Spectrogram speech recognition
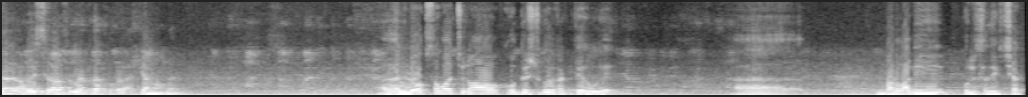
सर अवैध शराब से ट्रक पकड़ा है। क्या मामला? लोकसभा चुनाव को दृष्टिकोण रखते हुए बड़वानी पुलिस अधीक्षक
